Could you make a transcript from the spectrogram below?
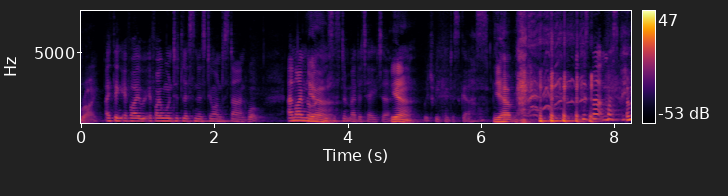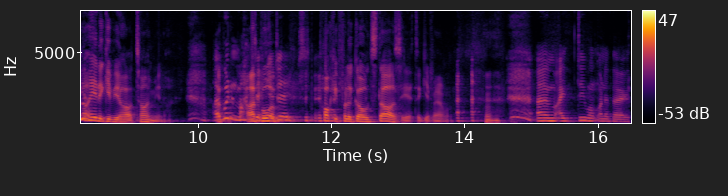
Right. I think if I if I wanted listeners to understand what, and I'm not Yeah. a consistent meditator, Yeah. which we can discuss, Yeah. because that must be. I'm not here to give you a hard time, you know. I wouldn't mind I if you bought did. a pocket full of gold stars here to give out. Um, I do want one of those.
